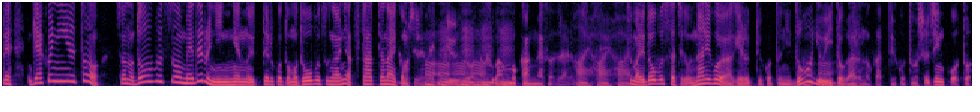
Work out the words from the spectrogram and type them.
で逆に言うとその動物をめでる人間の言ってることも動物側には伝わってないかもしれないっていうような不安も考えさせられます。つまり動物たちがうなり声を上げるっていうことにどういう意図があるのかっていうことを主人公と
